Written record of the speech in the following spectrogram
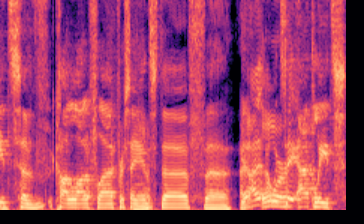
athletes have caught a lot of flack for saying Yeah. stuff. Uh, I- Yeah, I, I would say athletes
